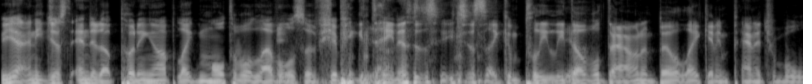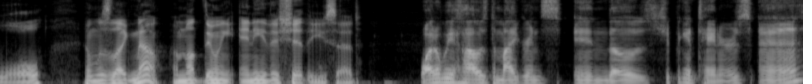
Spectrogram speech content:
yeah, and he just ended up putting up like multiple levels of shipping containers. he just like completely Yeah. doubled down and built like an impenetrable wall and was like, "No, I'm not doing any of this shit that you said." why don't we house the migrants in those shipping containers? Eh?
